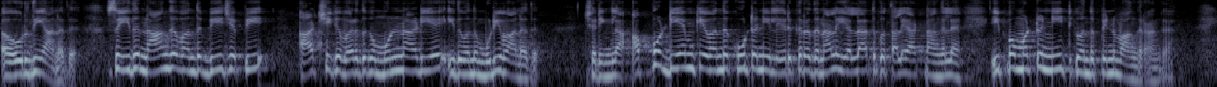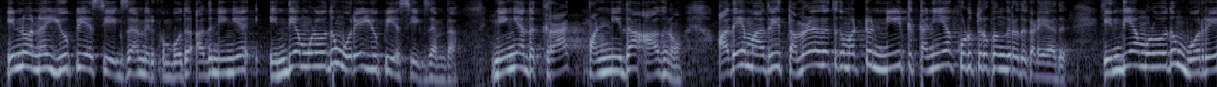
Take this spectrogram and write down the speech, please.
உறுதியானது. ஸோ இது நாங்கள் வந்து பிஜேபி ஆட்சிக்கு வர்றதுக்கு முன்னாடியே இது வந்து முடிவானது. சரிங்களா? அப்போ டிஎம்கே வந்து கூட்டணியில் இருக்கிறதுனால எல்லாத்துக்கும் தலையாட்டினாங்கல்ல. இப்போ மட்டும் நீட்டுக்கு வந்து பின் வாங்குறாங்க. இன்னொன்று யூபிஎஸ்சி எக்ஸாம் இருக்கும்போது அது நீங்கள் இந்தியா முழுவதும் ஒரே யூபிஎஸ்சி எக்ஸாம் தான். நீங்கள் அதை கிராக் பண்ணி தான் ஆகணும். அதே மாதிரி தமிழகத்துக்கு மட்டும் நீட் தனியாக கொடுத்துருக்குங்கிறது கிடையாது. இந்தியா முழுவதும் ஒரே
